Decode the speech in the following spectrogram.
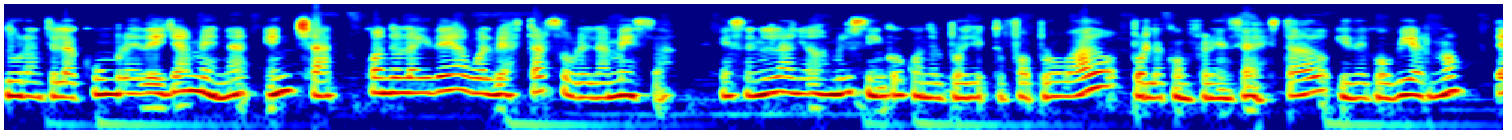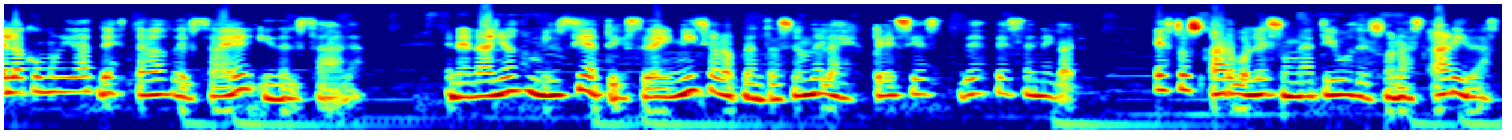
durante la cumbre de Yamena en Chad, cuando la idea vuelve a estar sobre la mesa. Es en el año 2005 cuando el proyecto fue aprobado por la Conferencia de Estado y de Gobierno de la Comunidad de Estados del Sahel y del Sahara. En el año 2007 se da inicio a la plantación de las especies desde Senegal. Estos árboles son nativos de zonas áridas,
